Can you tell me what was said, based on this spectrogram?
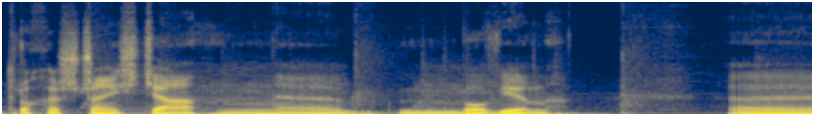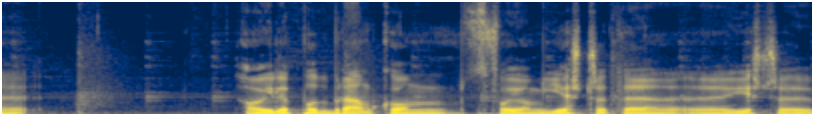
trochę szczęścia, e, bowiem o ile pod bramką swoją jeszcze te, jeszcze,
